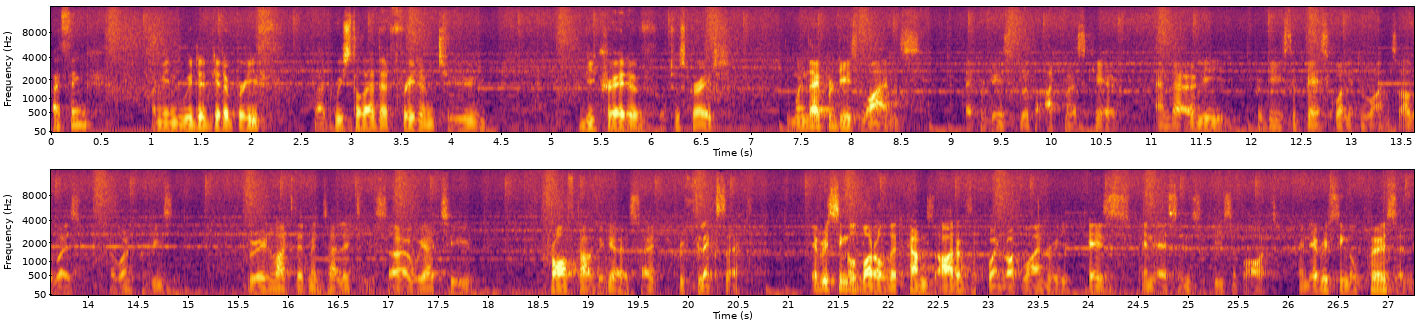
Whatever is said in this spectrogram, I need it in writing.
I think. I mean, we did get a brief, but we still had that freedom to be creative, which was great. When they produce wines, they produce with the utmost care and they only produce the best quality wines, otherwise they won't produce it. We really like that mentality, so we had to craft our video so it reflects that. Every single bottle that comes out of the Quoin Rock Winery is, in essence, a piece of art. And every single person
